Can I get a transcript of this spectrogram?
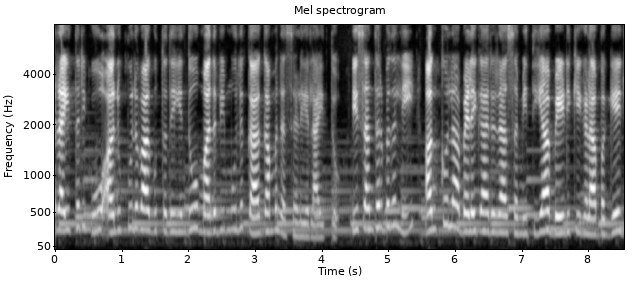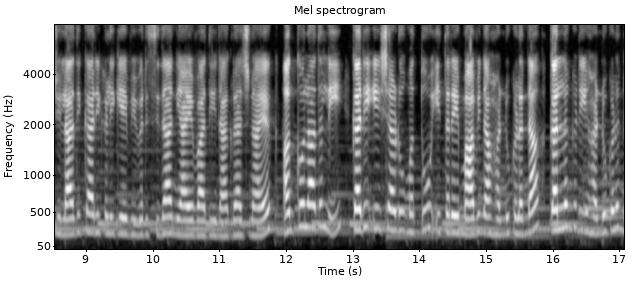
ರೈತರಿಗೂ ಅನುಕೂಲವಾಗುತ್ತದೆ ಎಂದು ಮನವಿ ಮೂಲಕ ಗಮನ ಸೆಳೆಯಲಾಯಿತು. ಈ ಸಂದರ್ಭದಲ್ಲಿ ಅಂಕೋಲಾ ಬೆಳೆಗಾರರ ಸಮಿತಿಯ ಬೇಡಿಕೆಗಳ ಬಗ್ಗೆ ಜಿಲ್ಲಾಧಿಕಾರಿಗಳಿಗೆ ವಿವರಿಸಿದ ನ್ಯಾಯವಾದಿ ನಾಗರಾಜ್ ನಾಯಕ್, ಅಂಕೋಲಾದಲ್ಲಿ ಕರಿ ಈಶಾಡು ಮತ್ತು ಇತರೆ ಮಾವಿನ ಹಣ್ಣುಗಳನ್ನ ಕಲ್ಲಂಗಡಿ ಹಣ್ಣುಗಳನ್ನ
